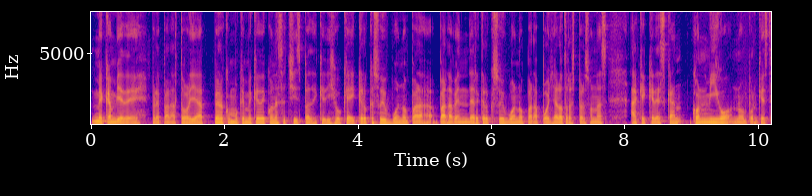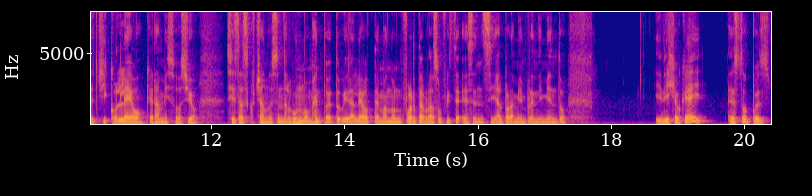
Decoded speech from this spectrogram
me cambié de preparatoria, pero como que me quedé con esa chispa de que dije, ok, creo que soy bueno para, para, vender, creo que soy bueno para apoyar a otras personas a que crezcan conmigo, ¿no? Porque este chico Leo, que era mi socio, si estás escuchando eso en algún momento de tu vida, Leo, te mando un fuerte abrazo, fuiste esencial para mi emprendimiento. Y dije, ok, esto pues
